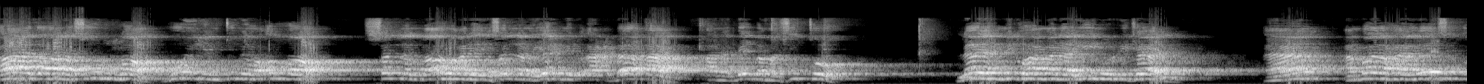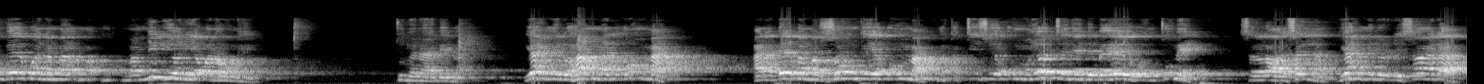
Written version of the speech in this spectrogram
hadha rasulullah huyu ni mtume wa Allah sallallahu alayhi wasallam yahmilu a'baa anabeba mazito. La yahmiluha malayinu rijal ambayo hayawezi kubebwa na mamilioni ma, ma ya wanaume. Tume anabeba yahmilu hamma al-umma anabeba mazonge ya umma matatizo ya umma yote anayebeba yeye huyo mtume sallallahu alayhi wasallam yahmilu risala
